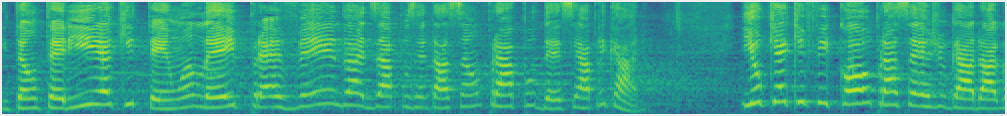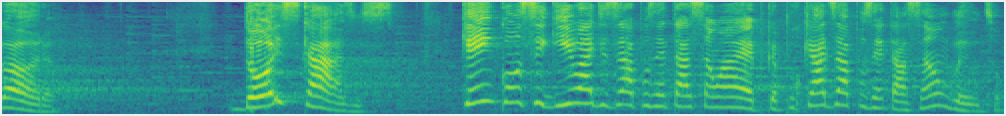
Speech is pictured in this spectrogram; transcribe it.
Então teria que ter uma lei prevendo a desaposentação para poder ser aplicada. E o que que ficou para ser julgado agora? Dois casos. Quem conseguiu a desaposentação à época? Porque a desaposentação, Gleudson,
